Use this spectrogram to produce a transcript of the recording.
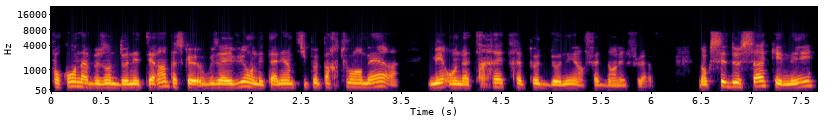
Pourquoi on a besoin de données de terrain? Parce que vous avez vu, on est allé un petit peu partout en mer, mais on a très très peu de données en fait dans les fleuves. Donc c'est de ça qu'est née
